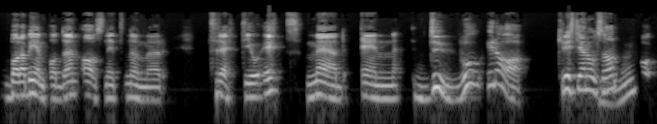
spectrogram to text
Bara Ben-podden avsnitt nummer 31 med en duo idag. Christian Olsson Mm. och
